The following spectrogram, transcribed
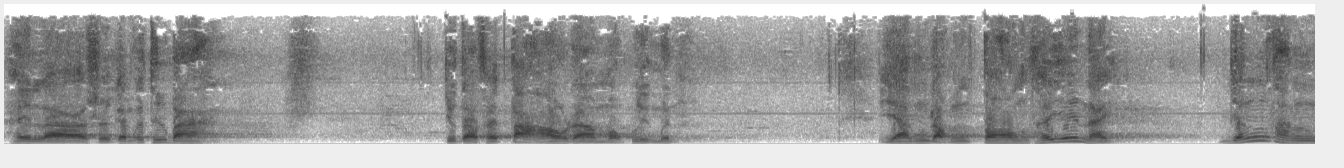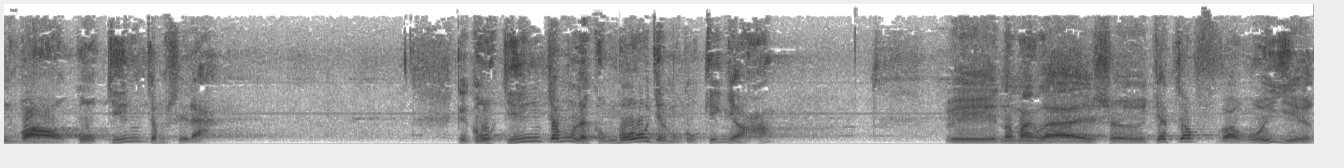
hay là sự cam kết thứ ba, chúng ta phải tạo ra một liên minh, vận động toàn thế giới này dấn thân vào cuộc chiến chống sida cái cuộc chiến chống lại khủng bố chỉ là một cuộc chiến nhỏ, vì nó mang lại sự chết chóc và hủy diệt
